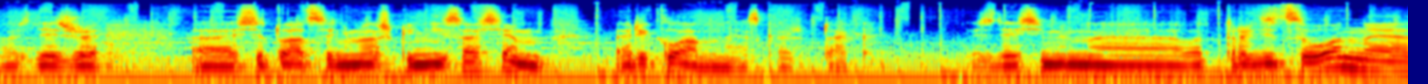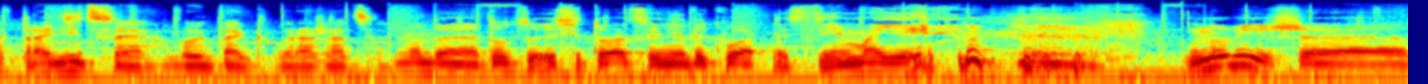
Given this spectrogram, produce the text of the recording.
Но здесь же э, ситуация немножко не совсем рекламная, скажем так. Здесь именно вот традиционная традиция, будем так выражаться. Ну да, тут ситуация неадекватности моей. Ну, видишь, э,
